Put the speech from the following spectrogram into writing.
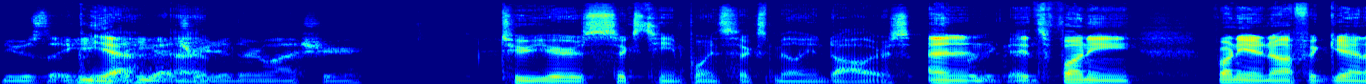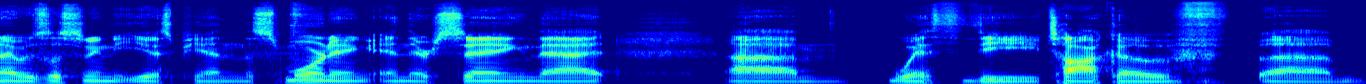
he was. The, he, Yeah, he got traded there last year. two years, sixteen point six million dollars. And it's funny, funny enough. Again, I was listening to ESPN this morning, and they're saying that um, with the talk of um,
